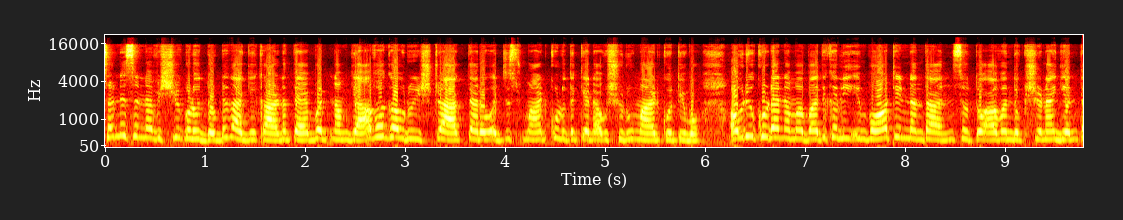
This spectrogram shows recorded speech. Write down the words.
ಸಣ್ಣ ಸಣ್ಣ ವಿಷಯಗಳು ದೊಡ್ಡದಾಗಿ ಕಾಣುತ್ತೆ. ಬಟ್ ನಮ್ಗೆ ಯಾವಾಗ ಅವರು ಇಷ್ಟ ಆಗ್ತಾರೋ ಅಡ್ಜಸ್ಟ್ ಮಾಡ್ಕೊಳ್ಳೋದಕ್ಕೆ ನಾವು ಶುರು ಮಾಡ್ಕೋತೀವೋ, ಅವರು ಕೂಡ ನಮ್ಮ ಬದುಕಲ್ಲಿ ಇಂಪಾರ್ಟೆಂಟ್ ಅಂತ ಅನಿಸುತ್ತೋ, ಆ ಒಂದು ಕ್ಷಣ ಎಂಥ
